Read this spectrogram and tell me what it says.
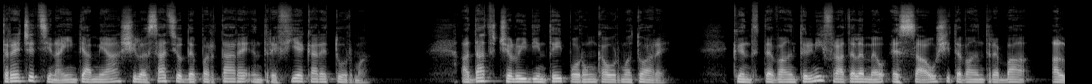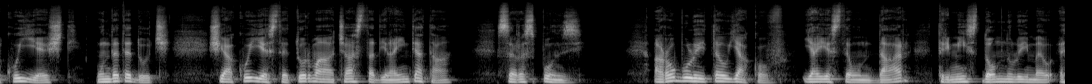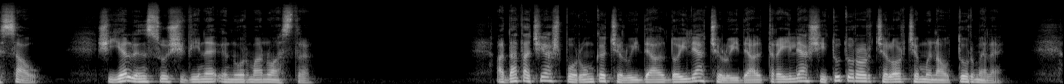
Treceți înaintea mea și lăsați o depărtare între fiecare turmă. A dat celui din tâi porunca următoare. Când te va întâlni fratele meu Esau și te va întreba al cui ești, unde te duci și a cui este turma aceasta dinaintea ta, să răspunzi, a robului tău Iacov, ea este un dar trimis domnului meu Esau, și el însuși vine în urma noastră. A dat aceeași poruncă celui de-al doilea, celui de-al treilea și tuturor celor ce mânau turmele.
